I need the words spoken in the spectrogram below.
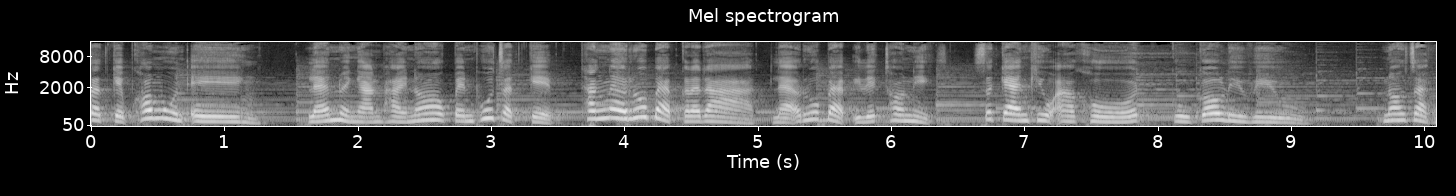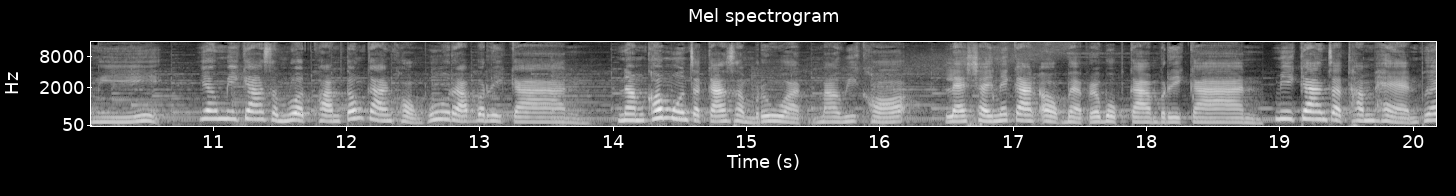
จัดเก็บข้อมูลเอง และหน่วยงานภายนอกเป็นผู้จัดเก็บ ทั้งในรูปแบบกระดาษ และรูปแบบอิเล็กทรอนิกส์ สแกน QR code Google Review นอกจากนี้ยังมีการสำรวจความต้องการของผู้รับบริการ นำข้อมูลจากการสำรวจมาวิเคราะห์ และใช้ในการออกแบบระบบการบริการ มีการจัดทำแผนเพื่อ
